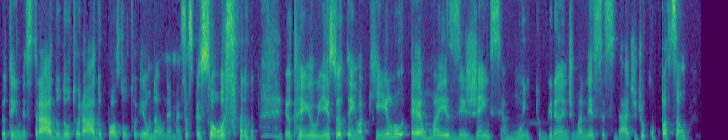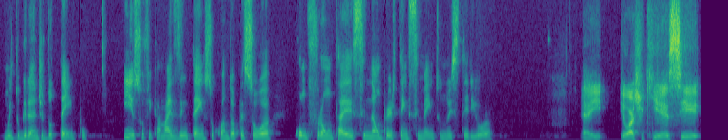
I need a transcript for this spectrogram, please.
eu tenho mestrado, doutorado, pós-doutor. Eu não, né? Mas as pessoas. eu tenho isso, eu tenho aquilo. É uma exigência muito grande, uma necessidade de ocupação muito grande do tempo. E isso fica mais intenso quando a pessoa confronta esse não pertencimento no exterior. É, e eu acho que esse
